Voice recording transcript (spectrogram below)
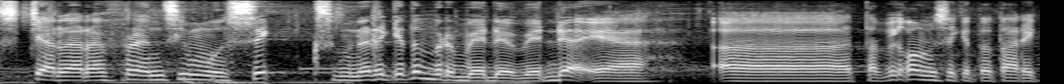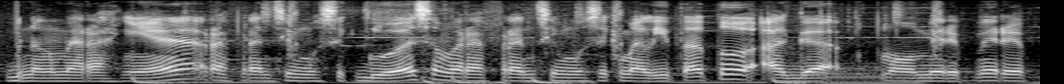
Secara referensi musik sebenarnya kita berbeda-beda ya. Eh, tapi kalau misalnya kita tarik benang merahnya, referensi musik gue sama referensi musik Melita tuh agak mau mirip-mirip.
